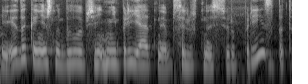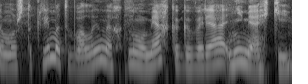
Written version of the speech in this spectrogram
И это, конечно, был вообще неприятный абсолютно сюрприз, потому что климат в Волынах, ну, мягко говоря, не мягкий.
